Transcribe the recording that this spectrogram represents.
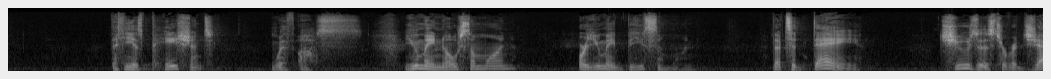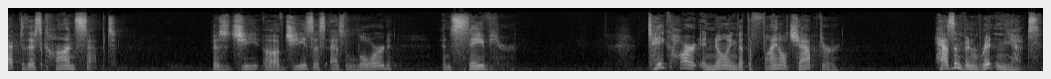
that He is patient with us. You may know someone, or you may be someone that today chooses to reject this concept as G- of Jesus as Lord and Savior. Take heart in knowing that the final chapter hasn't been written yet.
